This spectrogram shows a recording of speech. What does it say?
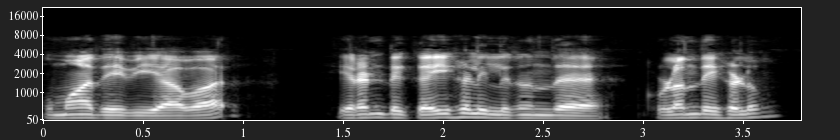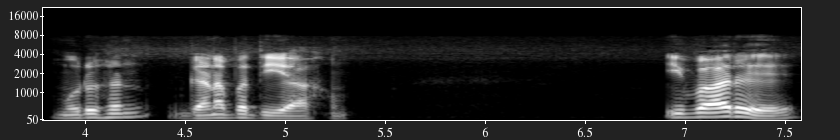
உமாதேவி ஆவார். இரண்டு கைகளில் இருந்த குழந்தைகளும் முருகன் கணபதியாகும். இவ்வாறு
